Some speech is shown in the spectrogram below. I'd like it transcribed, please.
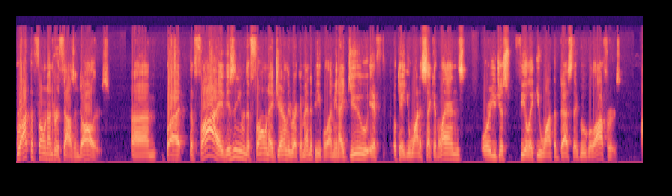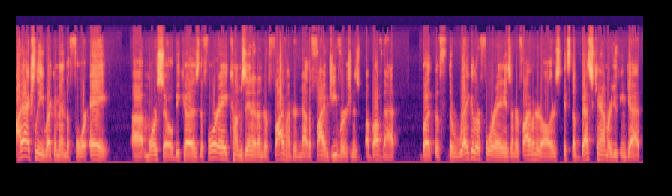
brought the phone under a thousand dollars. Um, but the five isn't even the phone I generally recommend to people. I mean, I do if okay, you want a second lens, or you just feel like you want the best that Google offers. I actually recommend the 4A uh, more so because the 4A comes in at under 500. Now the 5G version is above that, but the the regular 4A is under $500. It's the best camera you can get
